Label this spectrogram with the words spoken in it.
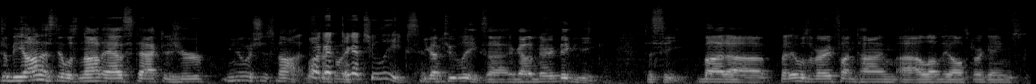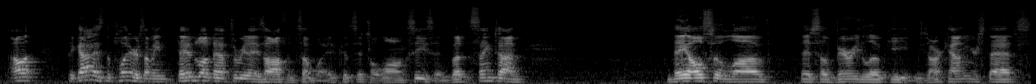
to be honest, it was not as stacked as your. You know, it's just not. Well, I got I got two leagues. you got two leagues. I got a very big league to see, but uh, but it was a very fun time. Uh, I love the All Star games. i the guys, the players. I mean, they'd love to have three days off in some ways because it's a long season. But at the same time, they also love that it's a very low key. These aren't counting your stats.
